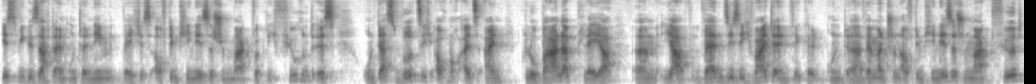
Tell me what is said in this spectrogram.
ist wie gesagt ein Unternehmen, welches auf dem chinesischen Markt wirklich führend ist und das wird sich auch noch als ein globaler Player, ähm, ja, werden sie sich weiterentwickeln. Und äh, wenn man schon auf dem chinesischen Markt führt,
